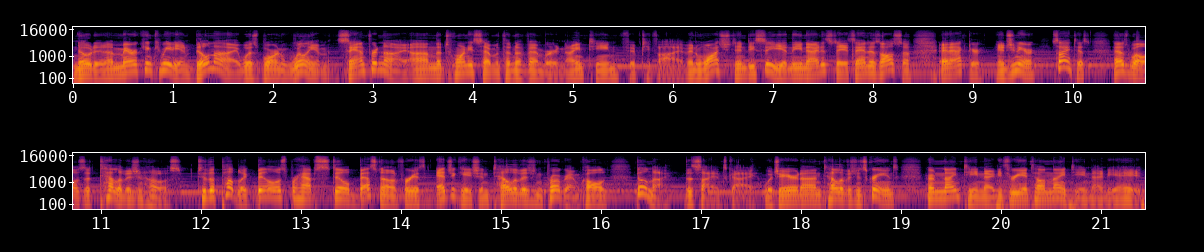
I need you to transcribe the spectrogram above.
Noted American comedian Bill Nye was born William Sanford Nye on the 27th of November 1955 in Washington, D.C., in the United States, and is also an actor, engineer, scientist, as well as a television host. To the public, Bill is perhaps still best known for his education television program called Bill Nye, the Science Guy, which aired on television screens from 1993 until 1998.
